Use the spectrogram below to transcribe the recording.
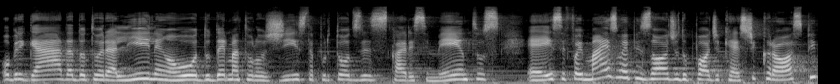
Obrigada, doutora Lilian, ou do dermatologista, por todos esses esclarecimentos. É, esse foi mais um episódio do podcast CROSP.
